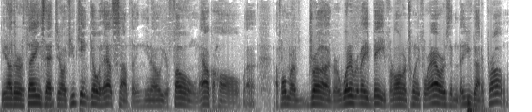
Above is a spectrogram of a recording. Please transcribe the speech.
You know, there are things that you know if you can't go without something, you know, your phone, alcohol, uh, a form of drug, or whatever it may be for longer than 24 hours, then you've got a problem.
